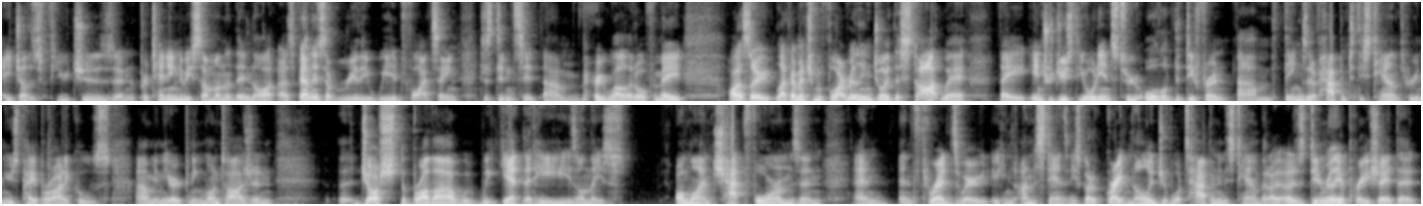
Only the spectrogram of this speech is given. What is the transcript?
each other's futures and pretending to be someone that they're not. I found this a really weird fight scene. Just didn't sit um, very well at all for me. I also, like I mentioned before, I really enjoyed the start where they introduced the audience to all of the different um, things that have happened to this town through newspaper articles um, in the opening montage. And uh, Josh, the brother, we get that he is on these online chat forums and and and threads where he, he, understands and he's got a great knowledge of what's happened in this town but I, I just didn't really appreciate that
